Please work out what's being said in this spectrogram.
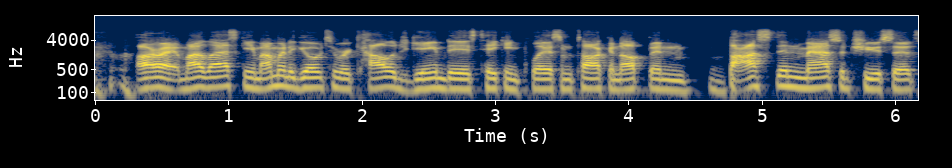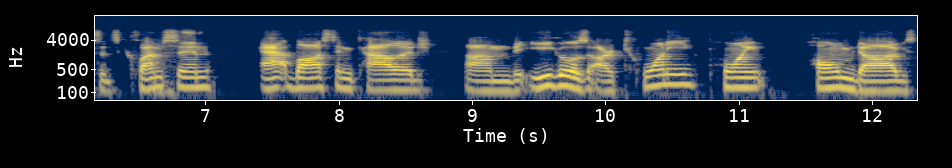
All right, my last game. I'm going to go to where college game day is taking place. I'm talking up in Boston, Massachusetts. It's Clemson at Boston College. Um, the Eagles are 20 point home dogs.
